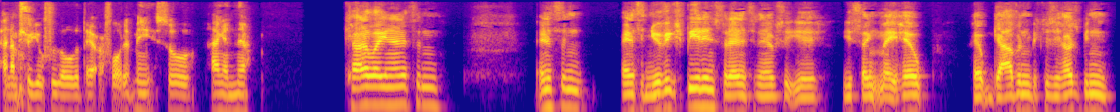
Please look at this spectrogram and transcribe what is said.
and I'm sure you'll feel all the better for it, mate. So hang in there. Caroline, anything, anything, anything you've experienced or anything else that you, you think might help help Gavin because he has been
